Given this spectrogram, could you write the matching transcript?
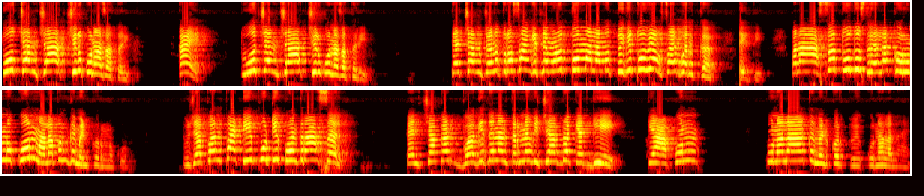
तू चमचा आजशील कोणाचा तरी. काय? तू चमचा आजशील कोणाचा तरी. त्या चमच्यानं तुला सांगितल्यामुळे तू मला म्हणतोय की तू व्यवसाय बंद कर. ती पण असं तू दुसऱ्याला करू नको मला पण कमेंट करू नको. तुझ्या पण पाठी पुटी कोणतरा असल. त्यांच्याकडे बघितल्यानंतर ना विचार डोक्यात घे की आपण कुणाला कमेंट करतोय कुणाला नाही.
